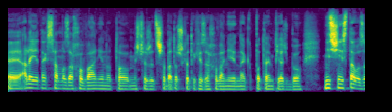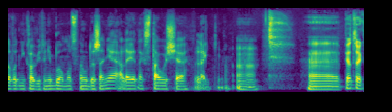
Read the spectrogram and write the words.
e, ale jednak samo zachowanie, no to myślę, że trzeba troszkę takie zachowanie jednak potępiać, bo nic się nie stało zawodnikowi, to nie było mocne uderzenie, ale jednak stało się Legii. No. Aha. E, Piotrek,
